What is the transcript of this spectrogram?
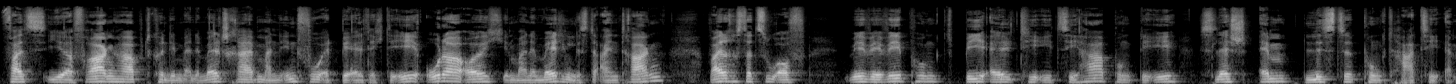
Falls ihr Fragen habt, könnt ihr mir eine Mail schreiben an info.bltech.de oder euch in meine Mailingliste eintragen. Weiteres dazu auf www.bltech.de slash mliste.htm.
